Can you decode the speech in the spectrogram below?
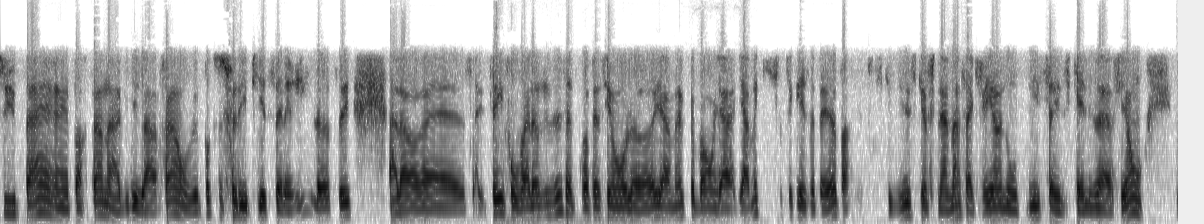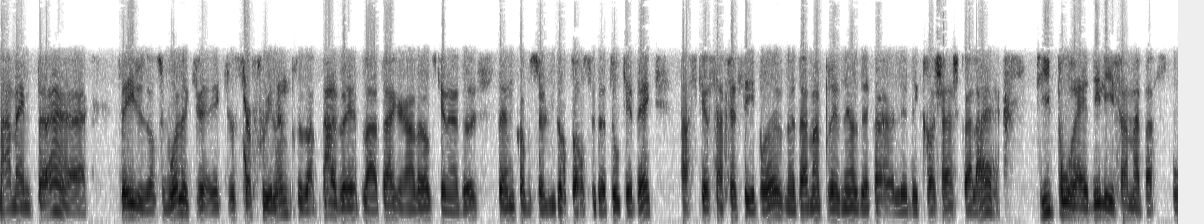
super important dans la vie des enfants. On veut pas que ce soit des pieds de céleri, là, tu sais. Alors, euh, c'est- tu sais, il faut valoriser cette profession-là. Il y en a que, bon, il y, a- il y en a qui critiquent les CPE parce qu'ils disent que finalement, ça crée un autre nid de syndicalisation. Mais en même temps, euh, tu vois, que Christophe Freeland, présentement, avait implanté à grandeur du Canada un système comme celui dont on s'est au Québec parce que ça fait ses preuves, notamment prévenir le, le décrochage scolaire, puis pour aider les femmes à participer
